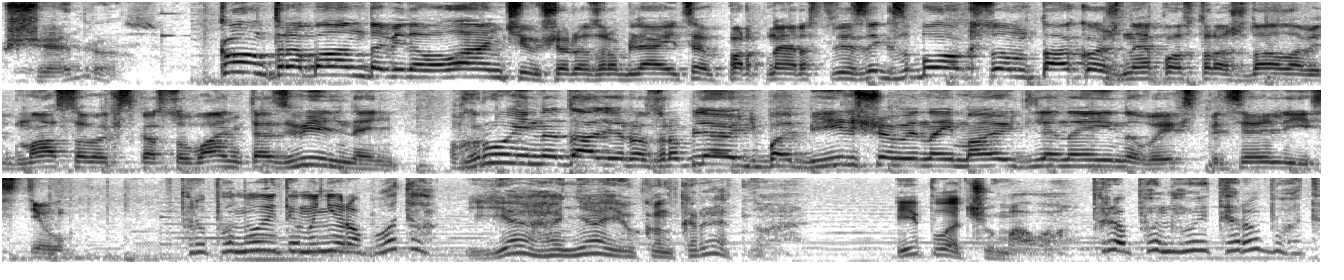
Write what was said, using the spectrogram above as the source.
Щедро. Контрабанда від аваланчів, що розробляється в партнерстві з Xbox, також не постраждала від масових скасувань та звільнень. Гру і надалі розробляють, ба більше винаймають для неї нових спеціалістів. Пропонуєте мені роботу? Я ганяю конкретно і плачу мало. Пропонуєте роботу.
